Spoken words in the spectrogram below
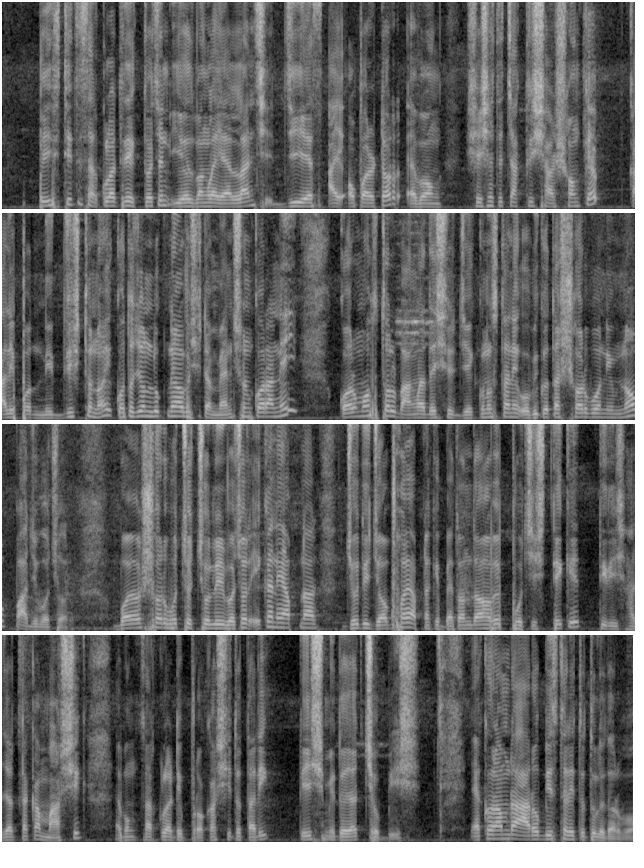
চব্বিশ পেজটিতে সার্কুলারটি দেখতে পাচ্ছেন US Bangla Airlines GSI operator এবং সেই সাথে চাকরির সারসংক্ষেপ কালীপদ নির্দিষ্ট নয়, কতজন লোক নেওয়া হবে সেটা মেনশন করা নেই। কর্মস্থল বাংলাদেশের যে কোনো স্থানে অভিজ্ঞতা সর্বনিম্ন পাঁচ বছর। বয়স সর্বোচ্চ চল্লিশ বছর। এখানে আপনার যদি জব হয়, আপনাকে বেতন দেওয়া হবে পঁচিশ থেকে তিরিশ হাজার টাকা মাসিক এবং সার্কুলারটি প্রকাশিত তারিখ তেইশ মে দু হাজার চব্বিশ। এখন আমরা আরও বিস্তারিত তুলে ধরবো।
